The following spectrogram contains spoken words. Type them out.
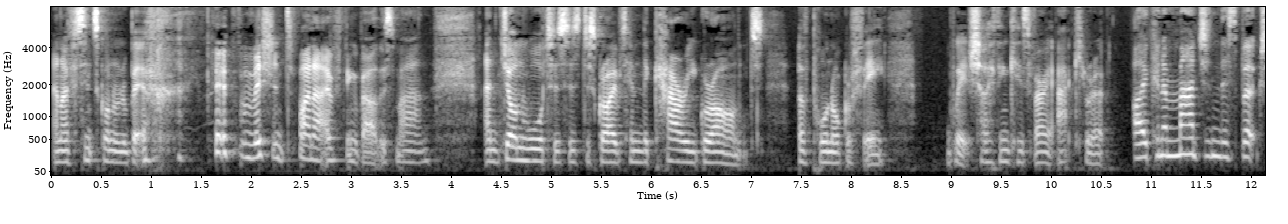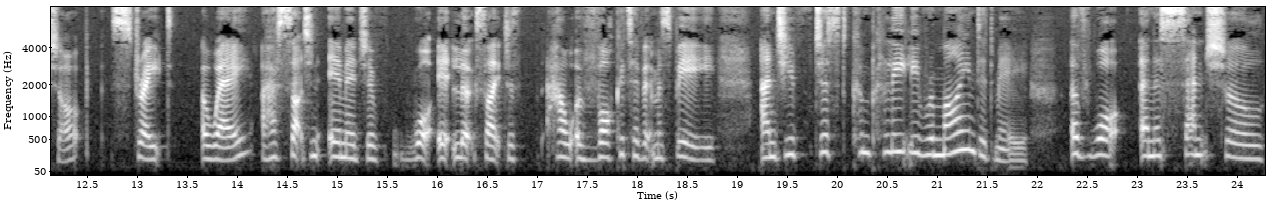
And I've since gone on a bit of, a mission to find out everything about this man. And John Waters has described him the Cary Grant of pornography, which I think is very accurate. I can imagine this bookshop straight away. I have such an image of what it looks like, just how evocative it must be. And you've just completely reminded me of what an essential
